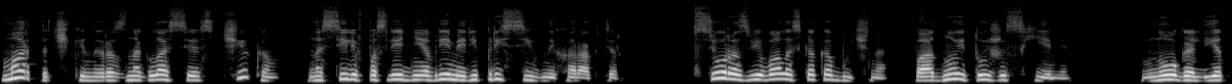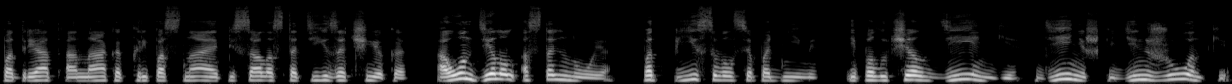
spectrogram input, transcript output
Марточкины разногласия с Чеком носили в последнее время репрессивный характер. Все развивалось как обычно, по одной и той же схеме. Много лет подряд она, как крепостная, писала статьи за Чека, а он делал остальное, подписывался под ними и получал деньги, денежки, деньжонки.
